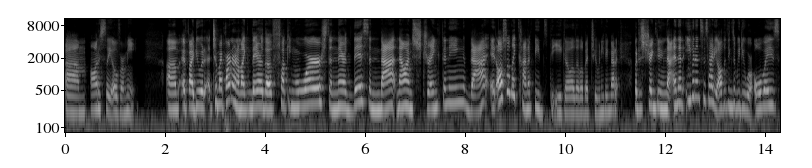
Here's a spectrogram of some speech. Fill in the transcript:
um honestly over me um, if I do it to my partner and I'm like, they're the fucking worst and they're this and that, now I'm strengthening that. It also like kind of feeds the ego a little bit too when you think about it, but it's strengthening that. And then even in society, all the things that we do, we're always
